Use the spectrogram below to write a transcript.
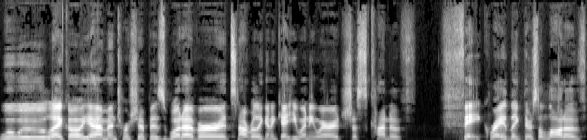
woo woo, like oh yeah, mentorship is whatever. It's not really going to get you anywhere. It's just kind of fake, right? Like there's a lot of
